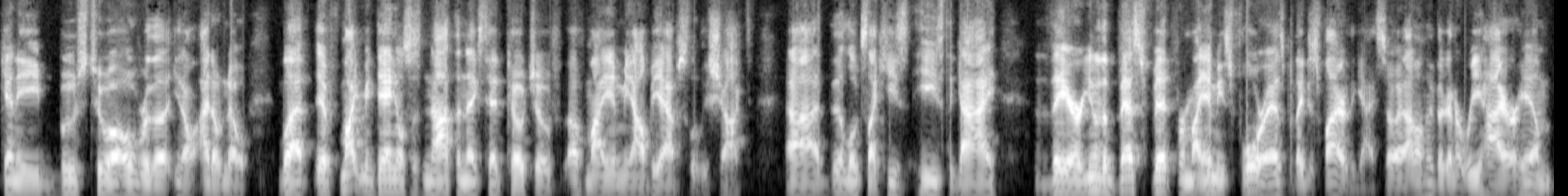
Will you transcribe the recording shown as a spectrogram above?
Can he boost Tua over the? You know, I don't know. But if Mike McDaniel's is not the next head coach of of Miami, I'll be absolutely shocked. Uh, it looks like he's he's the guy there. You know, the best fit for Miami's Flores, but they just fired the guy, so I don't think they're going to rehire him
